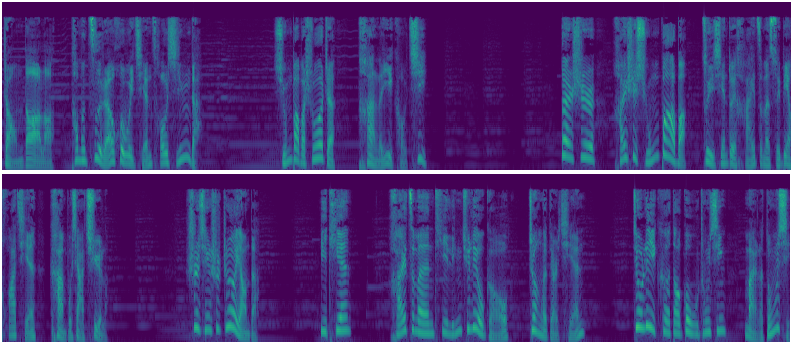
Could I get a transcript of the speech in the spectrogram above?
长大了，他们自然会为钱操心的。熊爸爸说着，叹了一口气。但是，还是熊爸爸。最先对孩子们随便花钱看不下去了。事情是这样的：一天，孩子们替邻居遛狗挣了点钱，就立刻到购物中心买了东西。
